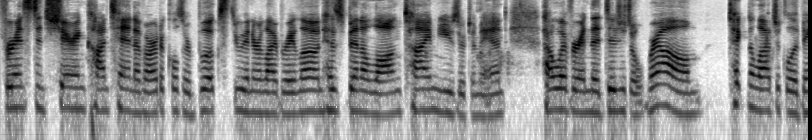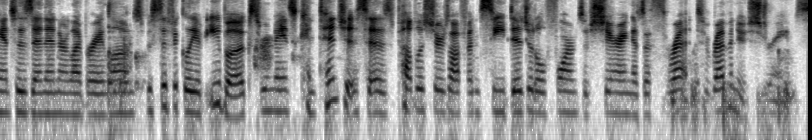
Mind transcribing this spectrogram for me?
For instance, sharing content of articles or books through interlibrary loan has been a long time user demand. However, in the digital realm, technological advances in interlibrary loan, specifically of ebooks, remains contentious as publishers often see digital forms of sharing as a threat to revenue streams.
